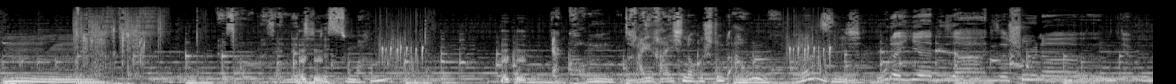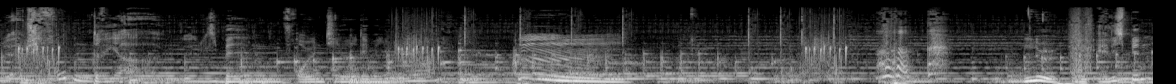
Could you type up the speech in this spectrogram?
Hm. Ist auch immer sehr nett, das zu machen. Ja komm, drei reichen doch bestimmt auch. Weiß nicht. Oder hier dieser, dieser schöne äh, Schraubendreher, Libellenfreund hier, hier haben. Hm. Nö, wenn ich ehrlich bin.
